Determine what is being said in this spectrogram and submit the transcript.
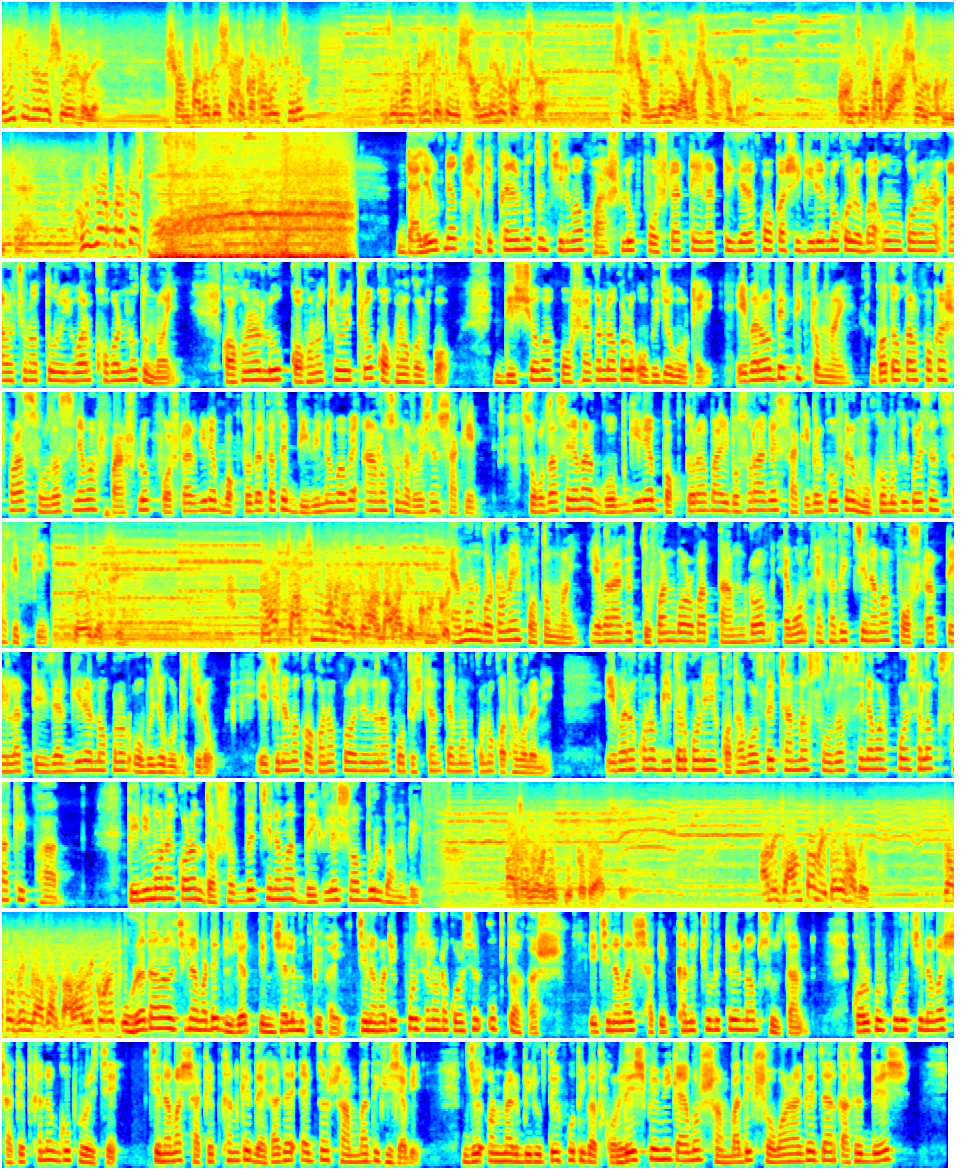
তুমি কীভাবে শিওর হলে? সম্পাদকের সাথে কথা বলছিল? যে মন্ত্রীকে তুমি সন্দেহ করছ, সে সন্দেহের অবসান হবে। খুঁজে পাবো আসল খুনিকে। খুঁজে পেতে ডালিউড নায়ক শাকিব খানের নতুন cinema first look, poster, trailer টিজারে প্রকাশে ঘিরে নকল বা অনুকরণের আলোচনা তৈরি হওয়ার খবর নতুন নয়। কখনো লুক, কখনো চরিত্র, কখনো গল্প। দৃশ্য বা পোশাকের নকল অভিযোগ ওঠে। এবারও ব্যতিক্রম নয়। গতকাল প্রকাশ পাওয়া সোলজার সিনেমার ফার্স্ট লুক, পোস্টার ঘিরে ভক্তদের কাছে বিভিন্নভাবে আলোচনা রয়েছেন সাকিব। সোলজার সিনেমার গোপ গিরে ভক্তরা বাইশ বছর আগে সাকিবের গোপের মুখোমুখি করেছেন সাকিবকে। তোমার চাচি মনে হয় তোমার বাবাকে খুন করে এমন ঘটনাই প্রথম নয়। এবার আগে তুফান বরবাদ তামডব এবং একাধিক সিনেমা পোস্টার ট্রেলার টিজার গিরে নকলের অভিযোগ উঠেছিল। এই সিনেমা কখনো প্রযোজনা প্রতিষ্ঠান তেমন কোনো কথা বলেনি। এবারও কোনো বিতর্ক নিয়ে কথা বলতে চান না সোজা সিনেমার পরিচালক সাকিব ফাদ তিনি মনে করেন দর্শকদের সিনেমা দেখলে সব ভুল ভাঙবে। আজ আমি অনেক বিপদে আছি। আমি জানতাম এটাই হবে। যতদিন রাজার দালালি করে ওরা দালাল সিনেমাটি দুই সালে মুক্তি পায়। সিনেমাটি পরিচালনা করেছেন উক্ত আকাশ। এই সিনেমায় শাকিব খানের চরিত্রের নাম সুলতান। গল্পের পুরো সিনেমায় শাকিব খানের গোপ রয়েছে। সিনেমার শাকিব খানকে দেখা যায় একজন সাংবাদিক হিসাবে, যে অন্যার বিরুদ্ধে প্রতিবাদ করে। দেশপ্রেমিক এমন সাংবাদিক সবার আগে যার কাছে দেশ,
